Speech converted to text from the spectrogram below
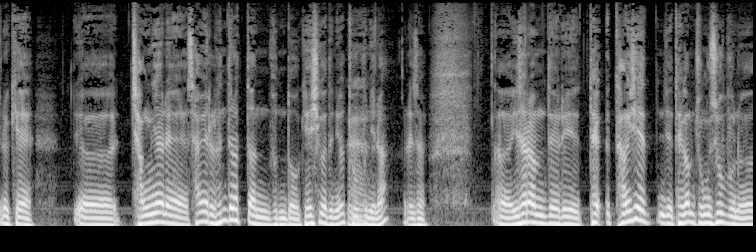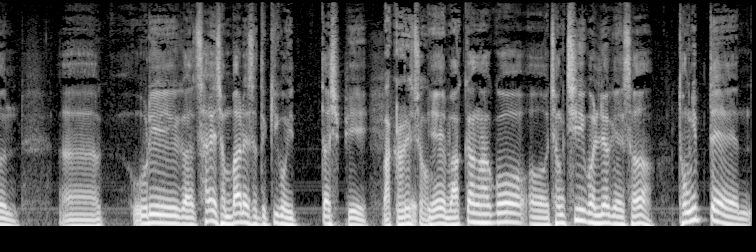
이렇게 어 작년에 사회를 흔들었던 분도 계시거든요. 두 네. 분이나. 그래서 어이 사람들이 대, 당시에 이제 대검 중수부는 어 우리가 사회 전반에서 느끼고 있다시피 막강했죠. 예, 막강하고 어 정치 권력에서 독립된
